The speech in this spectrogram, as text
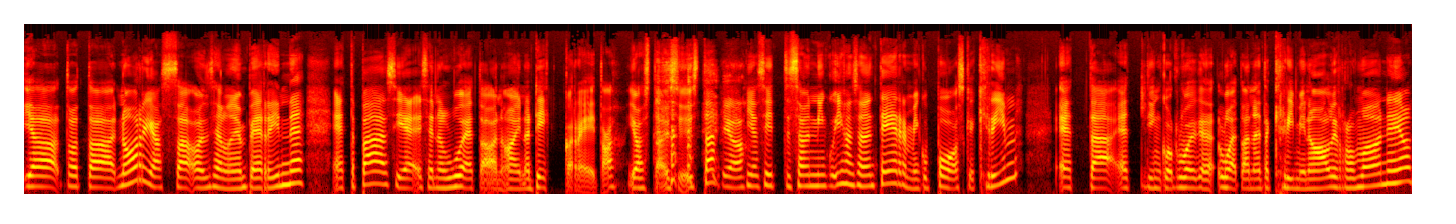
Ja tota, Norjassa on sellainen perinne, että pääsiäisenä luetaan aina dekkareita jostain syystä. ja sitten se on niinku ihan sellainen termi kuin krim, että et niinku luetaan näitä kriminaaliromaaneja.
